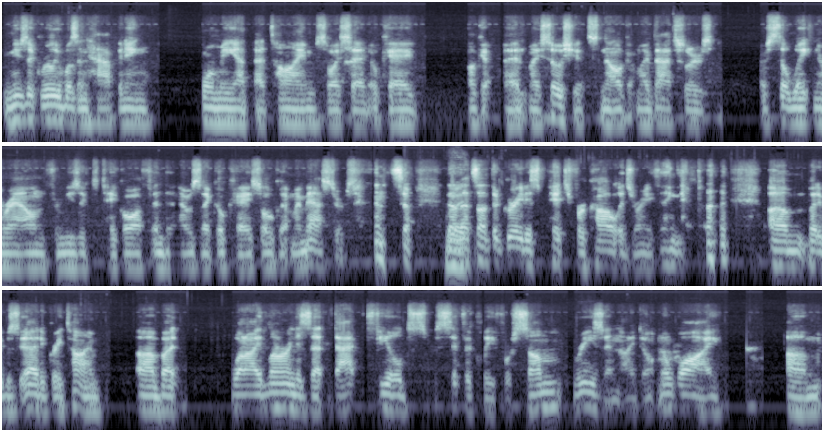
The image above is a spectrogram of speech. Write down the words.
music really wasn't happening for me at that time. So I said, okay, I'll get I had my associates. Now I'll get my bachelor's. I was still waiting around for music to take off, and then I was like, okay, so I'll get my master's. and so now Right. that's not the greatest pitch for college or anything, um, but it was I had a great time. Uh, but what I learned is that that field specifically, for some reason, I don't know why, um,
